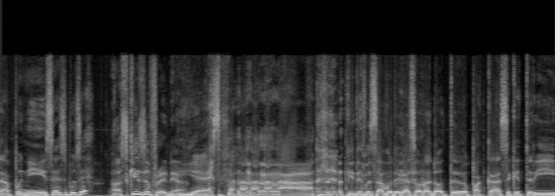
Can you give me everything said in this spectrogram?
apa ni? Saya sebut saya? Ah, skizofrenia. Yes. kita bersama dengan seorang doktor pakar sekretari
